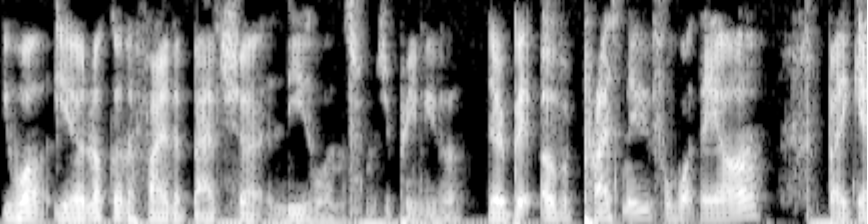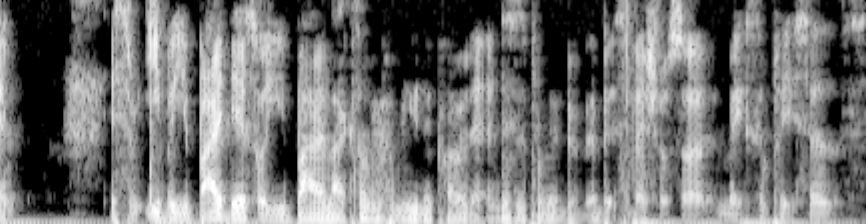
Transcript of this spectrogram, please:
You want you're not gonna find a bad shirt in these ones from Supreme either. They're a bit overpriced maybe for what they are, but again, it's either you buy this or you buy like something from Uniqlo, and this is probably a bit, a bit special, so it makes complete sense.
